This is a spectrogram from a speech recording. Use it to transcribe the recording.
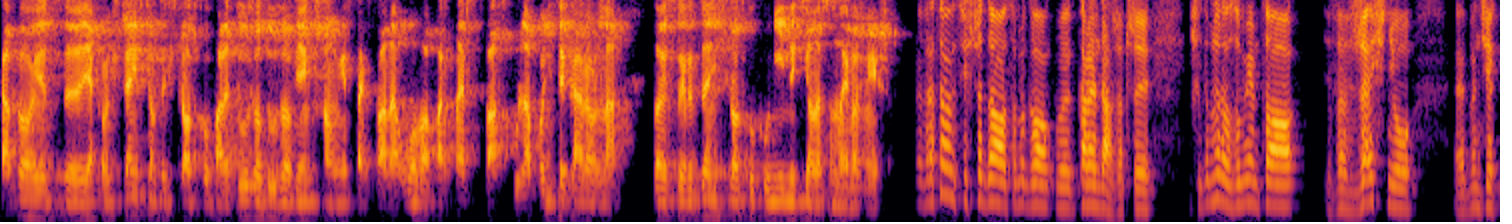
KPO jest jakąś częścią tych środków, ale dużo, dużo większą jest tak zwana umowa partnerstwa, wspólna polityka rolna. To jest rdzeń środków unijnych i one są najważniejsze. Wracając jeszcze do samego kalendarza, czy jeśli dobrze rozumiem, to we wrześniu e, będzie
